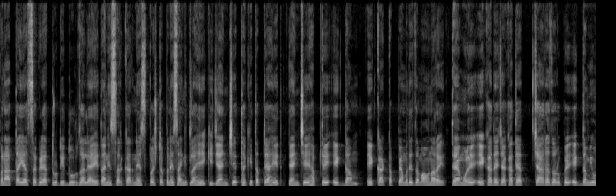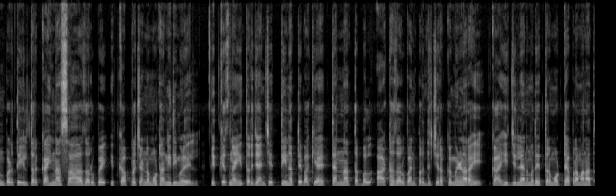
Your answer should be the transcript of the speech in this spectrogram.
पण आता या सगळ्या त्रुटी दूर झाल्या आहेत आणि सरकारने स्पष्टपणे सांगितलं आहे की ज्यांचे थकीत हप्ते आहेत त्यांचे हप्ते एकदम एका टप्प्यामध्ये जमा होणार आहेत. त्यामुळे एखाद्याच्या खात्यात चार हजार रुपये एकदम येऊन पडतील तर काहींना सहा हजार रुपये इतका प्रचंड मोठा निधी मिळेल. इतकेच नाही तर ज्यांचे तीन हप्ते बाकी आहेत त्यांना तब्बल आठ हजार रुपयांपर्यंतची रक्कम मिळणार आहे. काही जिल्ह्यांमध्ये तर मोठ्या प्रमाणात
